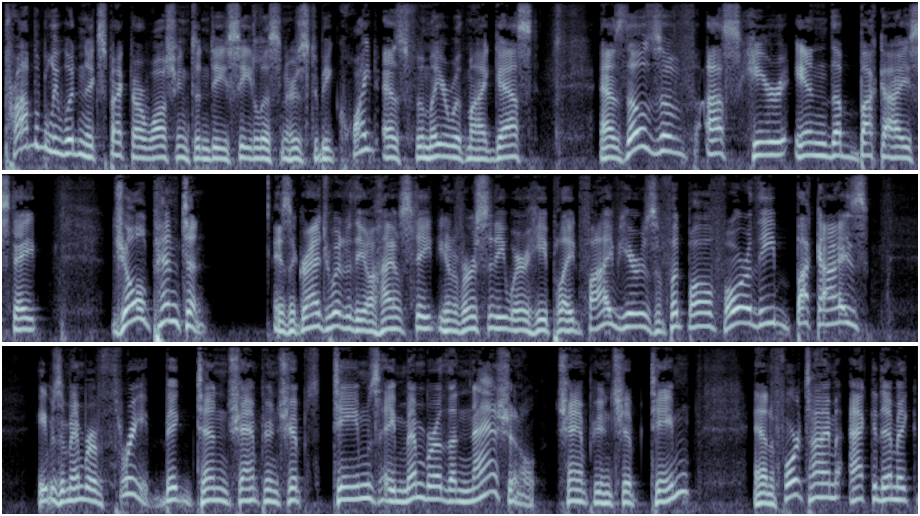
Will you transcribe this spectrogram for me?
probably wouldn't expect our Washington, D.C. listeners to be quite as familiar with my guest as those of us here in the Buckeye State. Joel Penton is a graduate of the Ohio State University, where he played five years of football for the Buckeyes. He was a member of three Big Ten championship teams, a member of the national championship team, and a four time academic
